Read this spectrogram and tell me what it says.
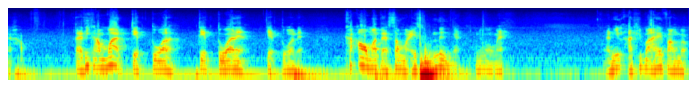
นะครับ แต่ที่คำว่าเจ็ดตัวเจ็ดตัวเนี่ยเจ็ดตัวเนี่ยเขาเอามาแต่สมัยศูนย์หนึ่งอะนึกออกไหมอันนี้อธิบายให้ฟังแบบ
